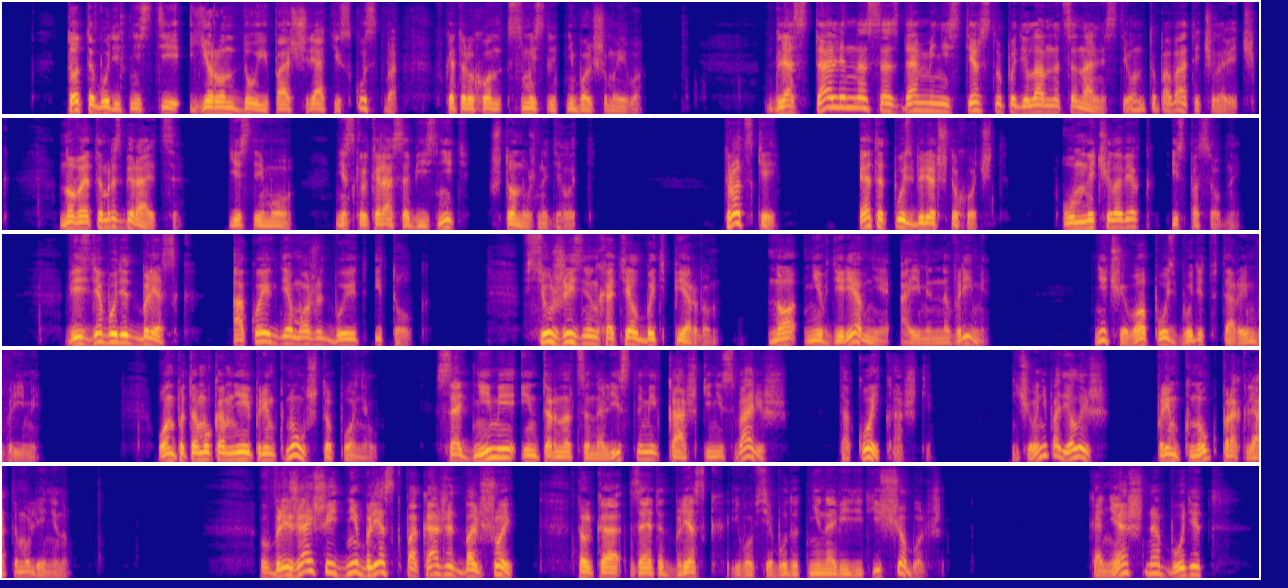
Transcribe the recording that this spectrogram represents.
Тот-то будет нести ерунду и поощрять искусства, в которых он смыслит не больше моего. Для Сталина создам Министерство по делам национальности. Он туповатый человечек, но в этом разбирается, если ему несколько раз объяснить, что нужно делать. Троцкий, этот пусть берет, что хочет. Умный человек и способный. Везде будет блеск, а кое-где, может, будет и толк. Всю жизнь он хотел быть первым, но не в деревне, а именно в Риме. Ничего, пусть будет вторым в Риме. Он потому ко мне и примкнул, что понял. С одними интернационалистами кашки не сваришь. Такой кашки. Ничего не поделаешь. Примкну к проклятому Ленину. В ближайшие дни блеск покажет большой, только за этот блеск его все будут ненавидеть еще больше. Конечно, будет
